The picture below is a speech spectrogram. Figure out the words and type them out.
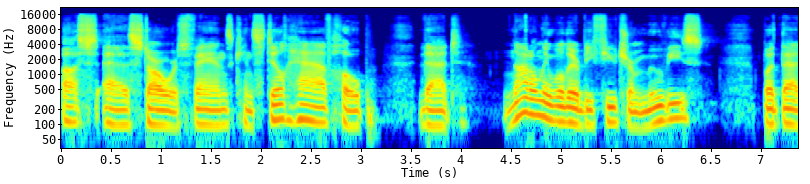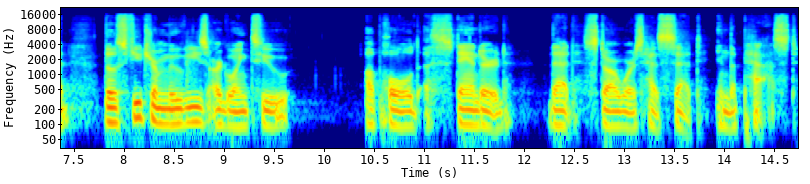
us as Star Wars fans can still have hope that not only will there be future movies, but that those future movies are going to uphold a standard that Star Wars has set in the past.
